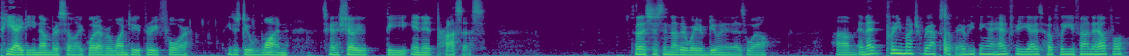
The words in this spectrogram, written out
PID number. So like whatever, one, two, three, four. You just do one. It's going to show you the init process. So that's just another way of doing it as well. Um, and that pretty much wraps up everything I had for you guys. Hopefully you found it helpful.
